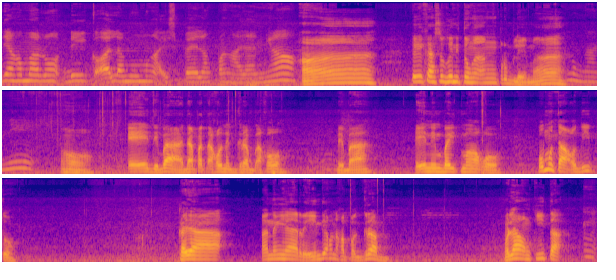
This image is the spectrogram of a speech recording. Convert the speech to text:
di ako marunong, di ko alam yung mga spell ang pangalan niya. Ah. Eh, kaso ganito nga ang problema. Ano nga ni? Oo. Eh, di ba? Dapat ako nag-grab ako. Di ba? Eh, in-invite mo ako. Pumunta ako dito. Kaya, anong nangyari? Hindi ako nakapag-grab. Wala akong kita. Eh.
